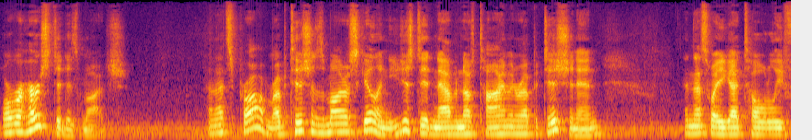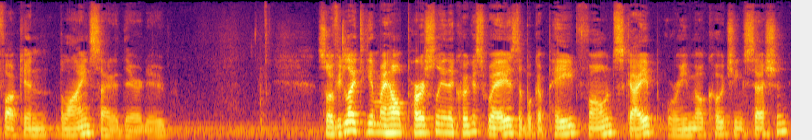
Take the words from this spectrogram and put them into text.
or rehearsed it as much. And that's a problem. Repetition is the mother of skill, and you just didn't have enough time and repetition in, and that's why you got totally fucking blindsided there, dude. So if you'd like to get my help personally, the quickest way is to book a paid phone, Skype, or email coaching session.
